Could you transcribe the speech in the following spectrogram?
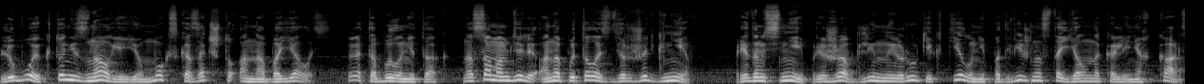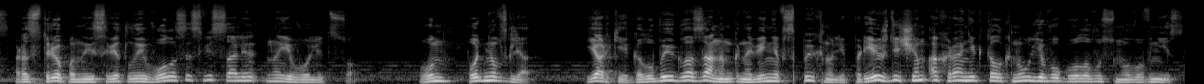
Любой, кто не знал ее, мог сказать, что она боялась. Это было не так. На самом деле она пыталась держать гнев. Рядом с ней, прижав длинные руки к телу, неподвижно стоял на коленях Карс. Растрепанные светлые волосы свисали на его лицо. Он поднял взгляд. Яркие голубые глаза на мгновение вспыхнули, прежде чем охранник толкнул его голову снова вниз.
